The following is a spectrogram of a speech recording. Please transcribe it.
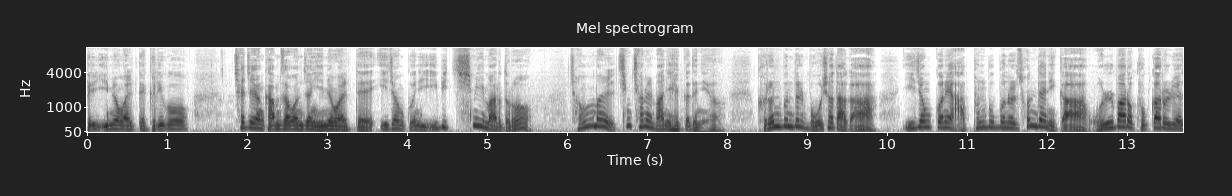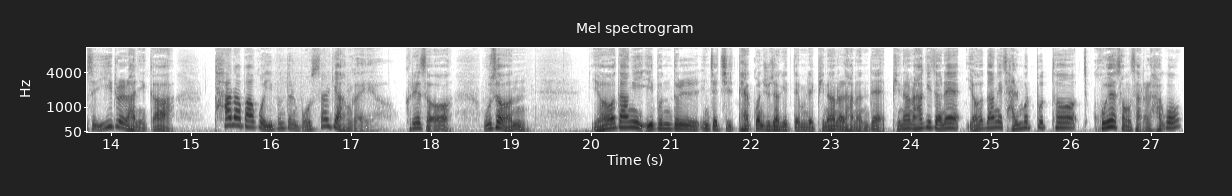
임명할 때, 그리고 최재형 감사원장 임명할 때 이 정권이 입이 침이 마르도록 정말 칭찬을 많이 했거든요. 그런 분들 모셔다가 이 정권의 아픈 부분을 손대니까 올바로 국가를 위해서 일을 하니까 탄압하고 이분들 못 살게 한 거예요. 그래서 우선 여당이 이분들 이제 대권 주자기 때문에 비난을 하는데 비난을 하기 전에 여당의 잘못부터 고해성사를 하고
